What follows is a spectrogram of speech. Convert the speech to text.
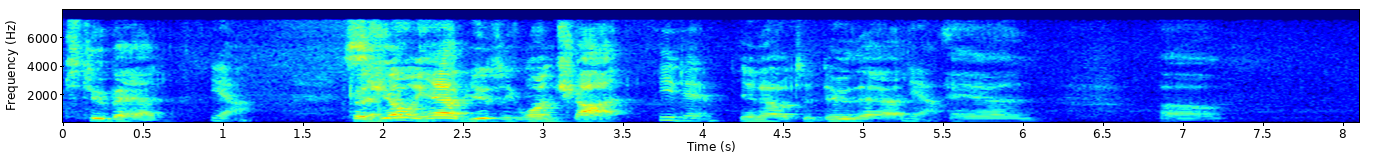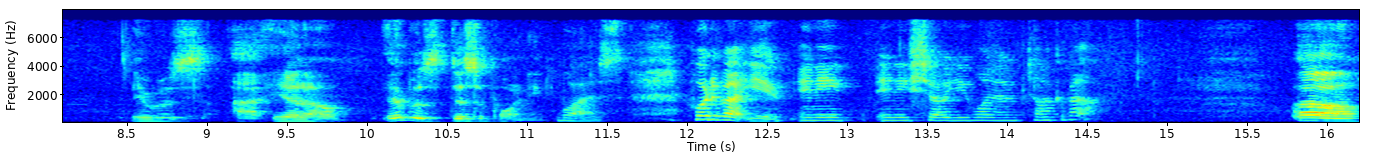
it's too bad Yeah, because So- you only have usually one shot, you do. you know, to do that. Yeah. And um, it was, I you know, it was disappointing. was. What about you? Any any show you want to talk about? Uh,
